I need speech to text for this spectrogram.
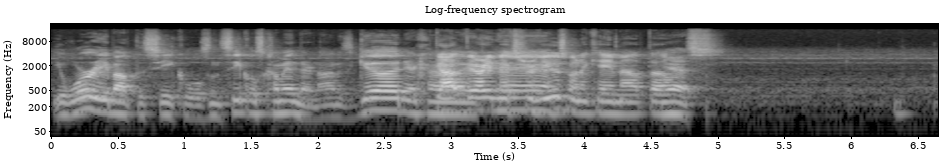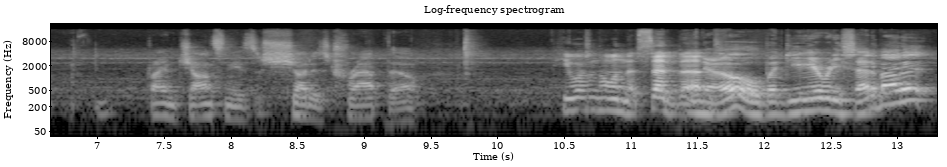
you worry about the sequels, and sequels come in, they're not as good. And you're kind of Got like, very mixed eh. reviews when it came out, though. Yes. Rian Johnson needs to shut his trap, though. He wasn't the one that said that. No, but do you hear what he said about it?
